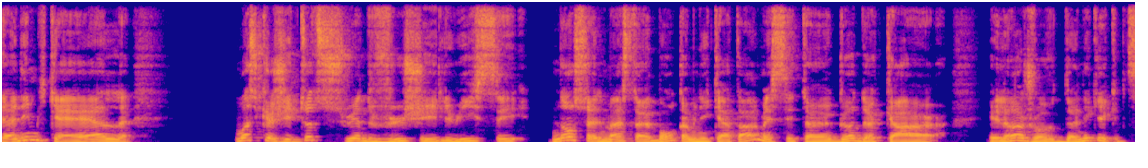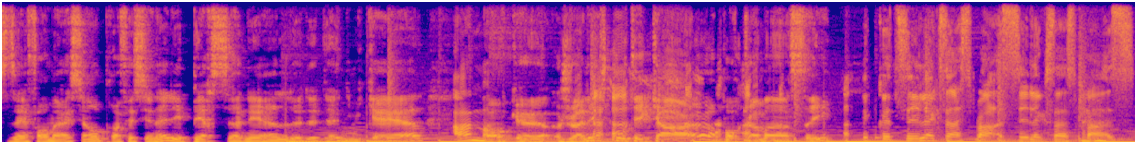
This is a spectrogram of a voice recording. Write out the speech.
Danny Michael, moi, ce que j'ai tout de suite vu chez lui, c'est non seulement c'est un bon communicateur, mais c'est un gars de cœur. Et là, je vais vous donner quelques petites informations professionnelles et personnelles de Danny Michael. Ah non. Donc, euh, je vais aller du côté cœur pour commencer. Écoute, c'est là que ça se passe. C'est là que ça se passe.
